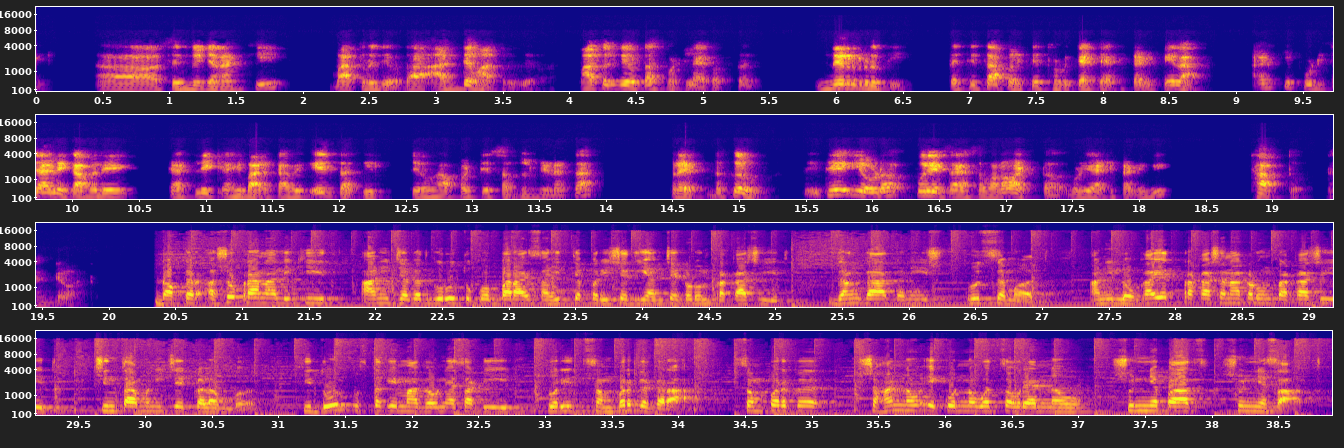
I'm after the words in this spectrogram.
सिंधू जनांची मातृदेवता आद्य मातृदेवता. मातृदेवताच म्हटलंय फक्त. निर्वृती तर तिचा परिचय थोडक्यात या ठिकाणी केला. आणि पुढच्या लेखामध्ये त्यातले काही बारकावे येत जातील तेव्हा आपण ते समजून घेण्याचा प्रयत्न करू. इथे एवढं पुरेसं आहे असं मला वाटतं. म्हणून या ठिकाणी मी थांबतो. धन्यवाद. डॉक्टर अशोक राणा लिखित आणि जगद्गुरू तुकोबराय साहित्य परिषद यांच्याकडून प्रकाशित गंगा गणेश कृत्समत आणि लोकायत प्रकाशनाकडून प्रकाशित चिंतामणीचे कळंब ही दोन पुस्तके मागवण्यासाठी त्वरित संपर्क करा. संपर्क शहाण्णव एकोणनव्वद चौऱ्याण्णव शून्य पाच शून्य सात.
